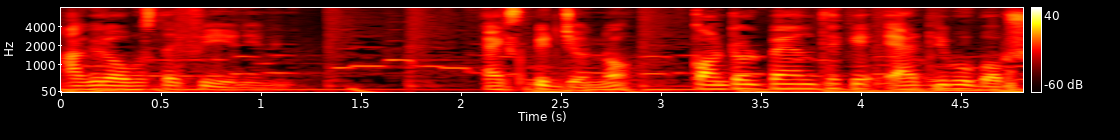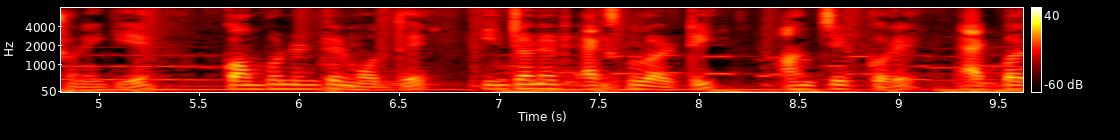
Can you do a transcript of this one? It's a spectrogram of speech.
আগের অবস্থায় ফিরিয়ে নিন। এক্সপির জন্য কন্ট্রোল প্যানেল থেকে অ্যাড রিমুভ অপশনে গিয়ে কম্পোনেন্টের মধ্যে ইন্টারনেট এক্সপ্লোরারটি আনচেক করে একবার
